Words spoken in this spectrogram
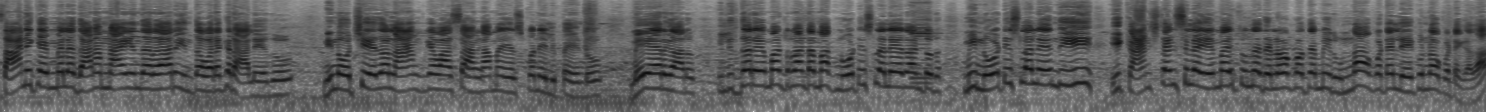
స్థానిక ఎమ్మెల్యే దానం నాగేందర్ గారు ఇంతవరకు రాలేదు. నిన్న వచ్చి ఏదో లాంకే వాస్తే హంగామా వేసుకొని వెళ్ళిపోయిండు. మేయర్ గారు వీళ్ళిద్దరు ఏమంటారు అంటే మాకు నోటీసులో లేదంటారు మీ నోటీసులో లేనిది ఈ కాన్స్టిట్యున్సీలో ఏమవుతుందో తెలియకపోతే మీరు ఉన్నా ఒకటే లేకున్నా ఒకటే కదా?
